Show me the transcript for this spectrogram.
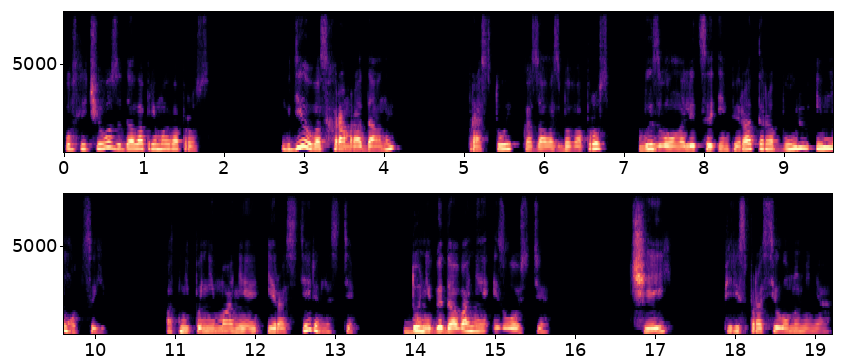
после чего задала прямой вопрос. «Где у вас храм Раданы?» Простой, казалось бы, вопрос вызвал на лице императора бурю эмоций. От непонимания и растерянности до негодования и злости. «Чей?» – переспросил он у меня.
